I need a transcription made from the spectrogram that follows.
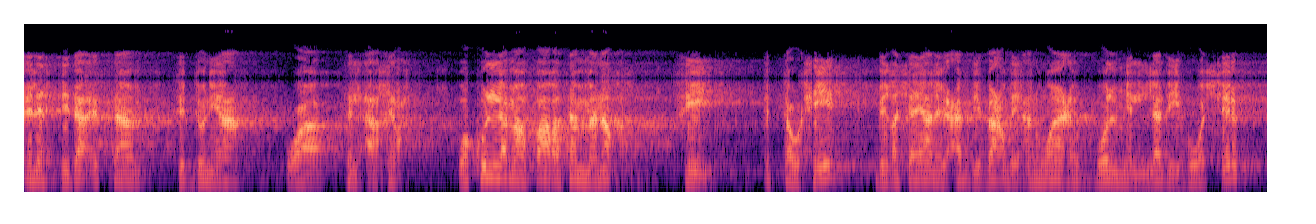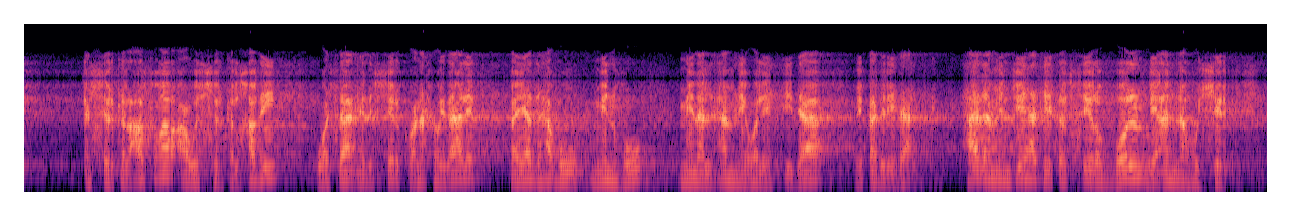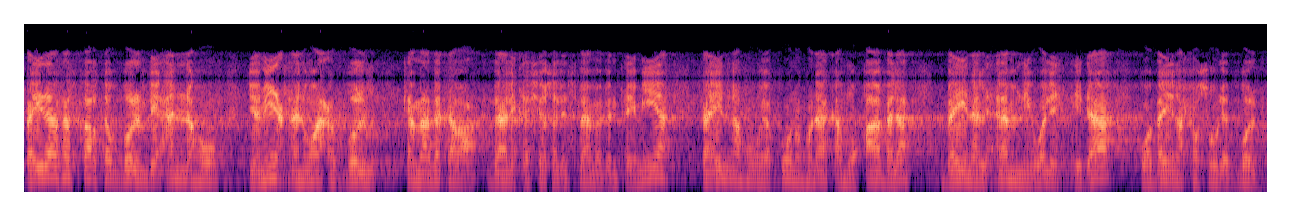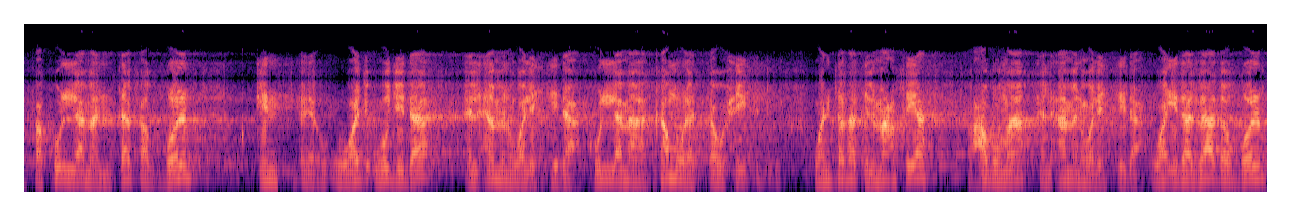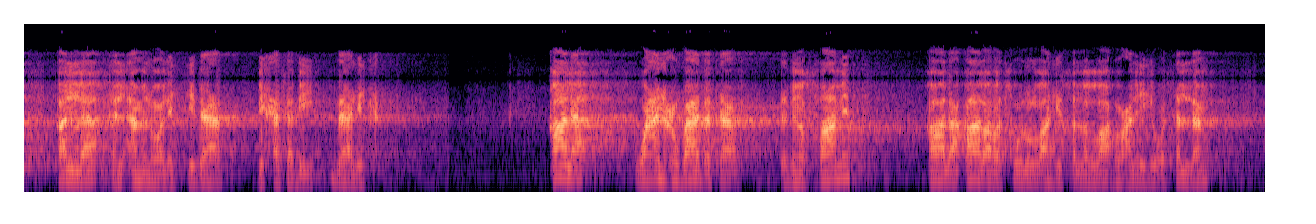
والاهتداء التام في الدنيا وفي الآخرة. وكلما صار ثم نقص في التوحيد بغشيان العبد بعض أنواع الظلم الذي هو الشرك الشرك الأصغر أو الشرك الخفي وسائل الشرك ونحو ذلك فيذهب منه من الأمن والاهتداء بقدر ذلك. هذا من جهة تفسير الظلم بأنه الشرك. فإذا فسرت الظلم بأنه جميع أنواع الظلم كما ذكر ذلك شيخ الإسلام ابن تيمية فإنه يكون هناك مقابلة بين الأمن والاهتداء وبين حصول الظلم. فكلما انتفى الظلم وجد الأمن والاهتداء. كلما كمل التوحيد وانتفت المعصية عظم الأمن والاهتداء. وإذا زاد الظلم قل الأمن والاهتداء بحسب ذلك. قال وعن عبادة بن الصامت قال قال رسول الله صلى الله عليه وسلم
